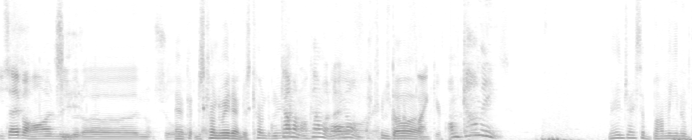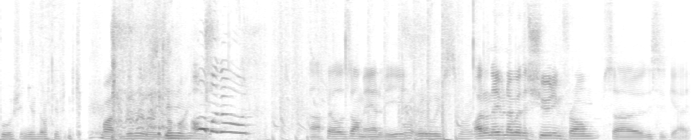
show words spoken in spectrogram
You say behind me, but uh, I'm not sure. Hey, c- just come to me, Dan. Just come to I'm me. coming, I'm coming, hang on. they're Fucking die. flank you from I'm coming. buildings. Me and Jace are bumming in a bush, and you're not even. Quite literally behind. Oh my god! Ah, fellas, I'm out of here. Quite literally smoke. I don't even know where they're shooting from, so this is gay.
